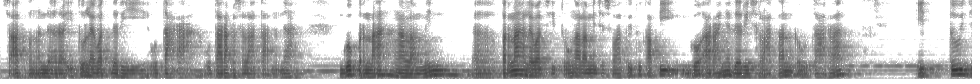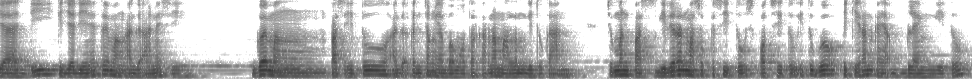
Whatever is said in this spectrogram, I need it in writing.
saat pengendara itu lewat dari utara, utara ke selatan. Nah, gue pernah ngalamin, eh, pernah lewat situ ngalamin sesuatu itu, tapi gue arahnya dari selatan ke utara. Itu jadi kejadiannya tuh emang agak aneh sih. Gue emang pas itu agak kenceng ya bawa motor karena malam gitu kan. Cuman pas giliran masuk ke situ, spot situ, itu gue pikiran kayak blank gitu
